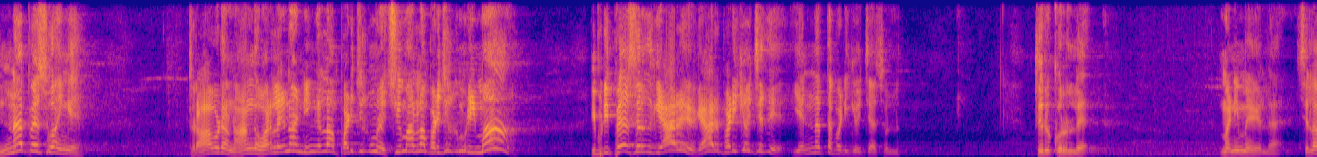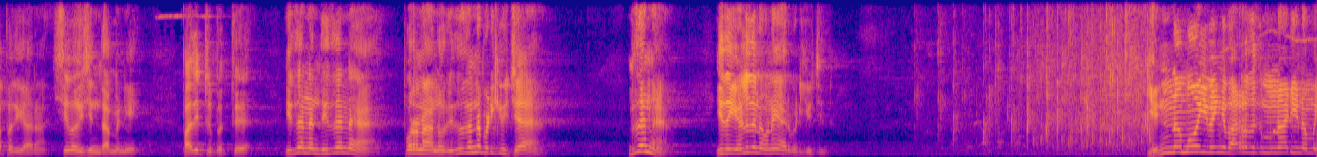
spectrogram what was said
என்ன பேசுவாங்க? திராவிட நாங்கள் வரலைன்னா நீங்கள்லாம் படிச்சிருக்க முடியும். சீமாரெலாம் படிச்சிருக்க முடியுமா? இப்படி பேசுறதுக்கு யார்? யார் படிக்க வச்சது? என்னத்தை படிக்க வச்சா சொல்லு. திருக்குறள் மணிமேகலை சிலப்பதிகாரம் சிவக சிந்தாமணி பதிட்டு பத்து. இதென்ன இந்த இதென்ன? புறநானூறு. இது தானே படிக்க வச்ச? இதுதானே இதை எழுதினவனே யார் படிக்க வச்சது? என்னமோ இவங்க வர்றதுக்கு முன்னாடி நம்ம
